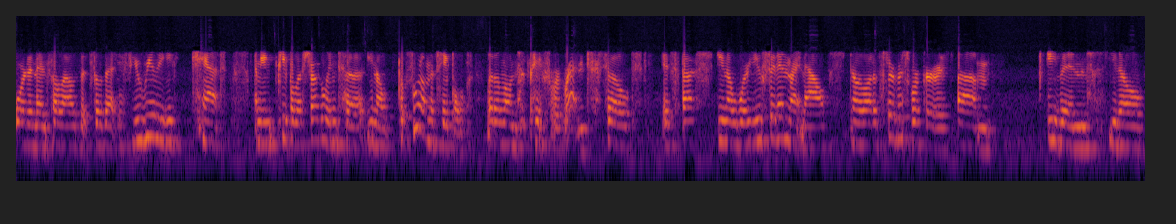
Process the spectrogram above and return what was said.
ordinance allows it so that if you really can't, I mean, people are struggling to you know put food on the table, let alone pay for rent. So if that's you know where you fit in right now, you know a lot of service workers, um, even you know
